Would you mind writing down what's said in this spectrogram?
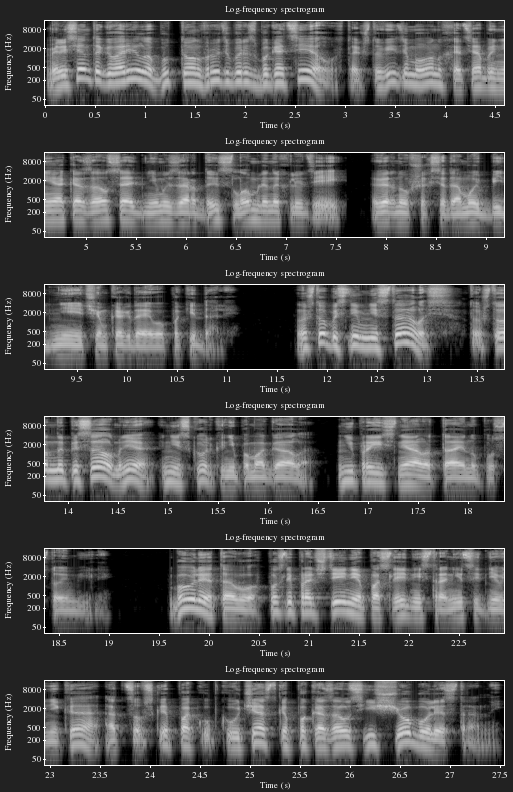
Мелисента говорила, будто он вроде бы разбогател, так что, видимо, он хотя бы не оказался одним из орды сломленных людей, вернувшихся домой беднее, чем когда его покидали. Но что бы с ним ни сталось, то, что он написал, мне нисколько не помогало, не проясняло тайну пустой мили. Более того, после прочтения последней страницы дневника, отцовская покупка участка показалась еще более странной.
